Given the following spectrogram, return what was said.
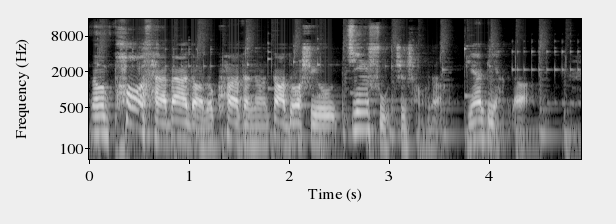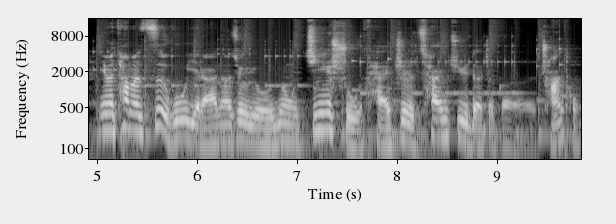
那么泡菜半岛的筷子呢，大多是由金属制成的，扁扁的，因为他们自古以来呢就有用金属材质餐具的这个传统。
